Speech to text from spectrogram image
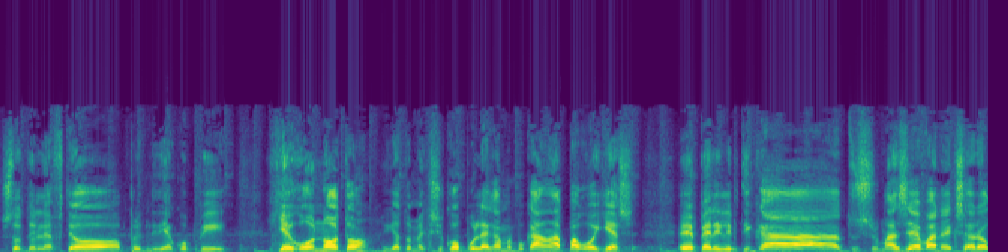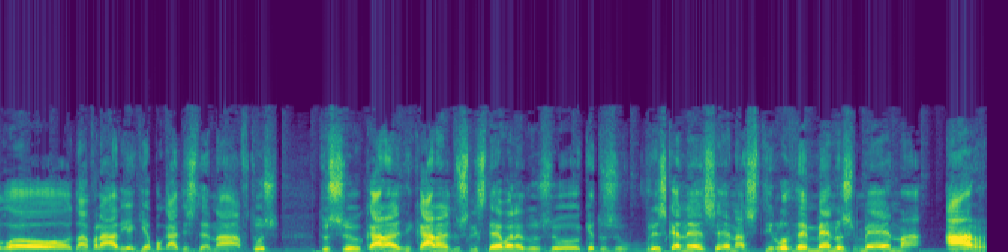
στο τελευταίο πριν τη διακοπή γεγονότο για το Μεξικό που λέγαμε που κάνανε απαγωγές. Ε, περιληπτικά τους μαζεύανε ξέρω εγώ τα βράδια εκεί από κάτι στενά αυτούς τους ε, κάνανε τι κάνανε, τους ληστεύανε τους, ε, και τους βρίσκανε σε ένα στήλο δεμένους με ένα R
